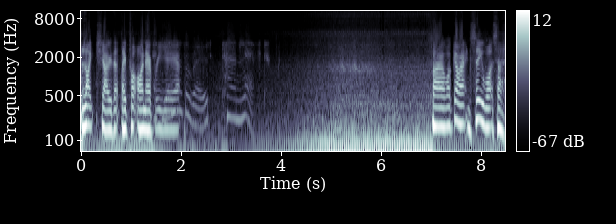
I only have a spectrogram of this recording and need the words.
light show that they put on every At the end year. road, turn left. So I'll go out and see what's uh,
